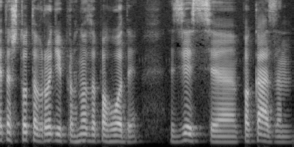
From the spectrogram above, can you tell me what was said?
Это что-то вроде прогноза погоды. Здесь э, показан,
